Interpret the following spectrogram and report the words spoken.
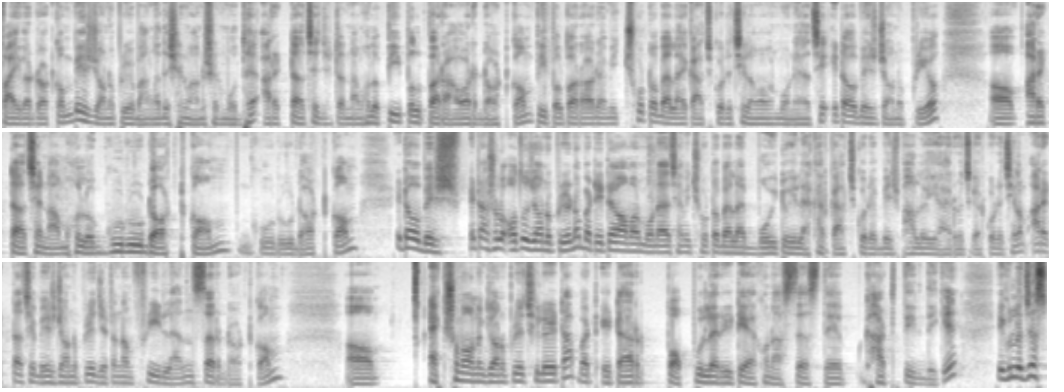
Fiverr dot com বেশ জনপ্রিয় বাংলাদেশের মানুষের মধ্যে। আরেকটা আছে যেটার নাম হলো People Per Hour dot com People Per Hour আমি ছোটোবেলায় কাজ করেছিলাম আমার মনে আছে, এটাও বেশ জনপ্রিয়। আরেকটা আছে নাম হলো গুরু ডট কম গুরু ডট কম এটাও বেশ, এটা আসলে অত জনপ্রিয় না বাট এটাও আমার মনে আছে আমি ছোটোবেলায় বই টই লেখার কাজ করে বেশ ভালোই আয় রোজগার করেছিলাম। আরেকটা আছে বেশ জনপ্রিয় যেটার নাম ফ্রিল্যান্সার ডট কম একসময় অনেক জনপ্রিয় ছিল এটা বাট এটার পপুলারিটি এখন আস্তে আস্তে ঘাটতির দিকে। এগুলো জাস্ট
